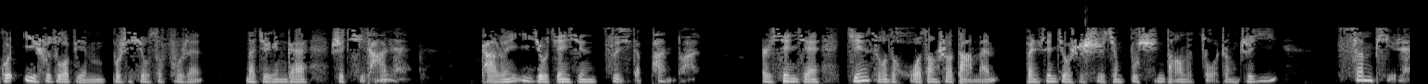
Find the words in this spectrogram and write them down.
果艺术作品不是休斯夫人，那就应该是其他人。”卡伦依旧坚信自己的判断，而先前紧锁的火葬社大门本身就是事情不寻常的佐证之一。三批人，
